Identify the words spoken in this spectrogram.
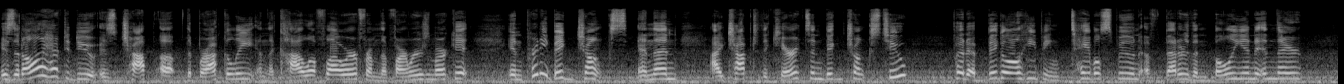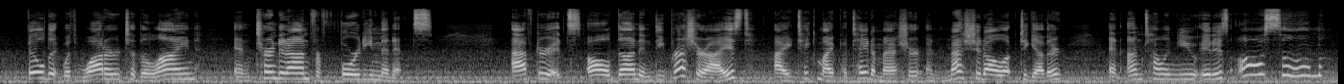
is that all I have to do is chop up the broccoli and the cauliflower from the farmer's market in pretty big chunks. And then I chopped the carrots in big chunks too, put a big old heaping tablespoon of better than bouillon in there, filled it with water to the line, and turned it on for 40 minutes. After it's all done and depressurized, I take my potato masher and mash it all up together, and I'm telling you, it is awesome.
